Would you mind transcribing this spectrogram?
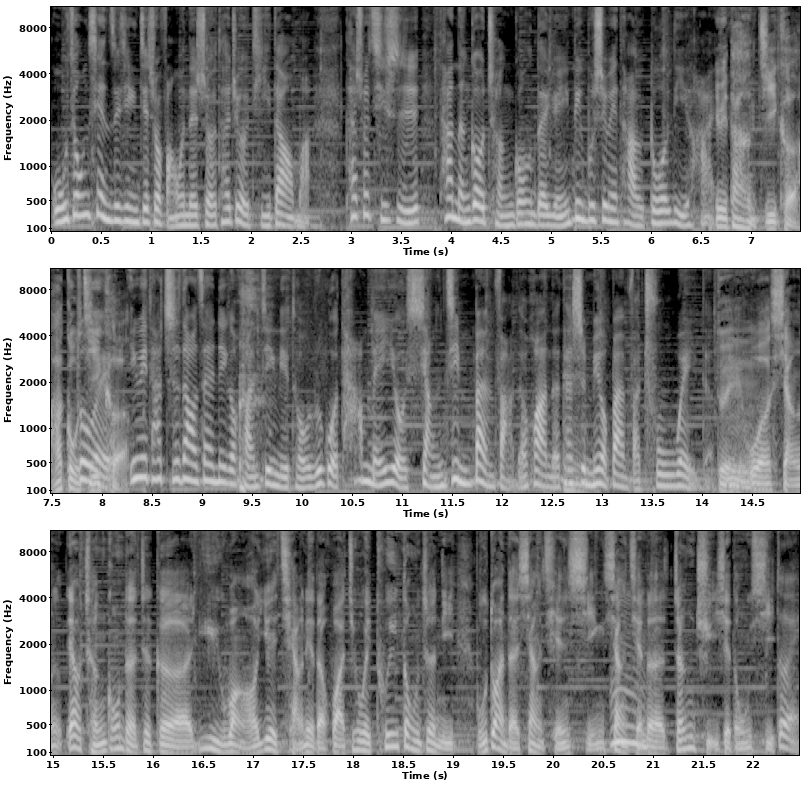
吴宗宪最近接受访问的时候，他就有提到嘛，他说其实他能够成功的原因，并不是因为他有多厉害，因为他很饥渴，他够饥渴，因为他知道在那个环境里头，如果他没有想尽办法的话呢，他是没有办法出位的。对，我想要成功的这个欲望哦，越强烈的话，就会推动着你不断的向前行。向前的争取一些东西，对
